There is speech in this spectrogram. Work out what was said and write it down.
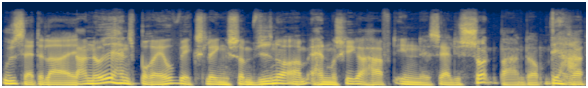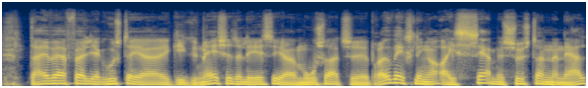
udsat. Eller, øh, der er noget i hans brevveksling, som vidner om, at han måske ikke har haft en uh, særlig sund barndom. Det har altså, Der er i hvert fald, jeg kan huske, da jeg gik i gymnasiet, der læste jeg Mozarts uh, brevvekslinger, og især med søsteren Nanal,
